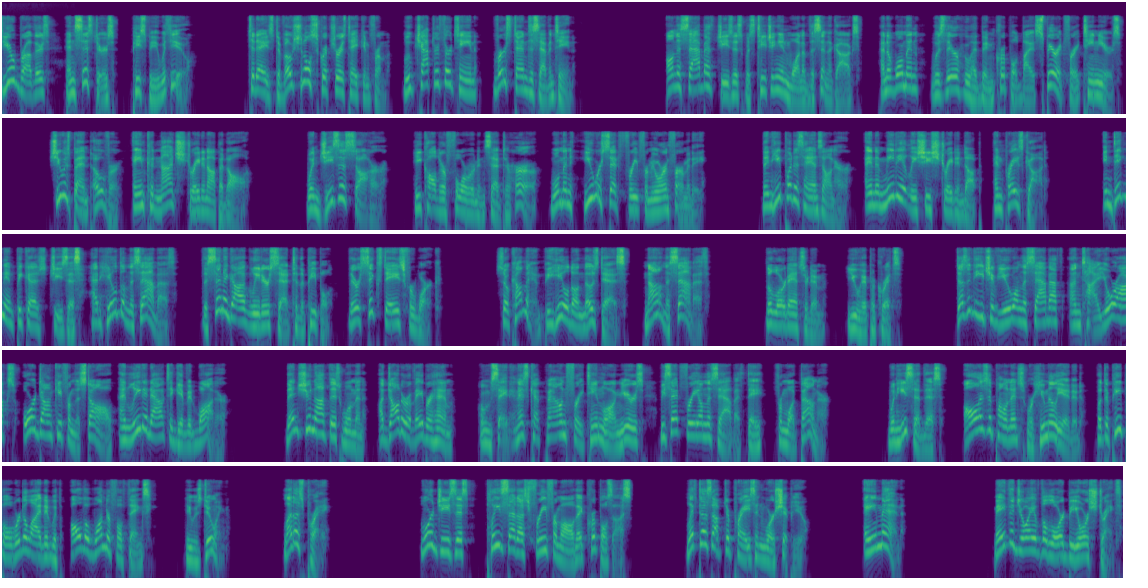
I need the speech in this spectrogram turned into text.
Dear brothers and sisters, peace be with you. Today's devotional scripture is taken from Luke chapter 13, verse 10 to 17. On the Sabbath, Jesus was teaching in one of the synagogues, and a woman was there who had been crippled by a spirit for 18 years. She was bent over and could not straighten up at all. When Jesus saw her, he called her forward and said to her, Woman, you were set free from your infirmity. Then he put his hands on her, and immediately she straightened up and praised God. Indignant because Jesus had healed on the Sabbath, the synagogue leader said to the people, There are six days for work. So come and be healed on those days, not on the Sabbath. The Lord answered him, You hypocrites! Doesn't each of you on the Sabbath untie your ox or donkey from the stall and lead it out to give it water? Then should not this woman, a daughter of Abraham, whom Satan has kept bound for eighteen long years, be set free on the Sabbath day from what bound her? When he said this, all his opponents were humiliated, but the people were delighted with all the wonderful things he was doing. Let us pray. Lord Jesus, please set us free from all that cripples us. Lift us up to praise and worship you. Amen. May the joy of the Lord be your strength.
